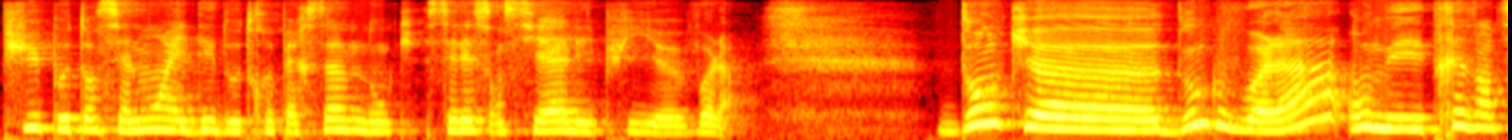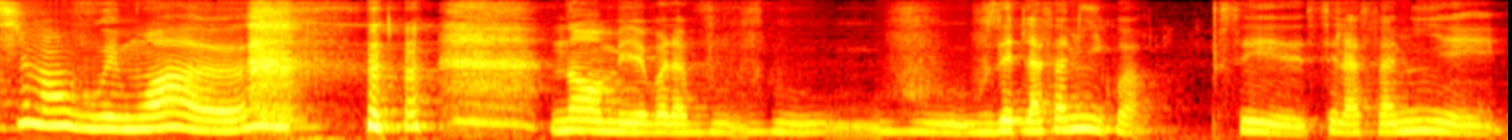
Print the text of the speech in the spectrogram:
a pu potentiellement aider d'autres personnes donc c'est l'essentiel et puis euh, voilà donc euh, donc voilà on est très intimes hein, vous et moi non mais voilà vous, vous, vous, êtes la famille quoi c'est la famille et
